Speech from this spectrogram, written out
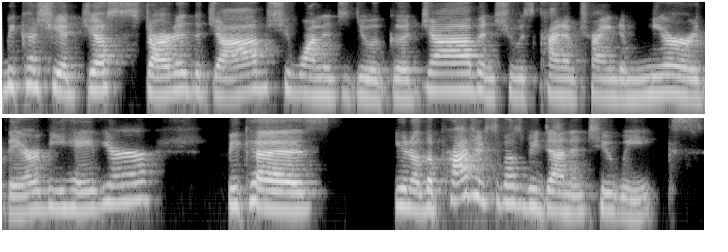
because she had just started the job, she wanted to do a good job and she was kind of trying to mirror their behavior because, you know, the project's supposed to be done in two weeks.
